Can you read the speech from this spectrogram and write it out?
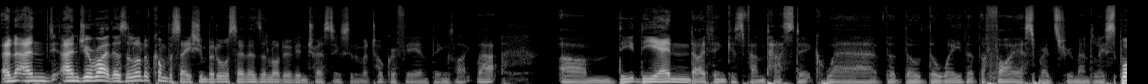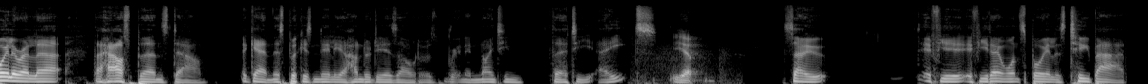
And and and you're right, there's a lot of conversation, but also there's a lot of interesting cinematography and things like that. Um the the end I think is fantastic where the the, the way that the fire spreads through Manderley. Spoiler alert, the house burns down. Again, this book is nearly 100 years old. It was written in 1938. Yep. So if you if you don't want spoilers too bad,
